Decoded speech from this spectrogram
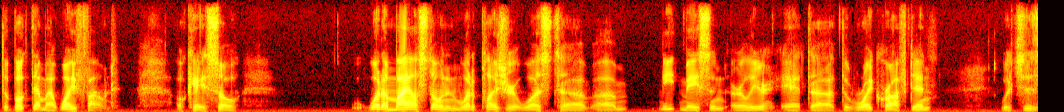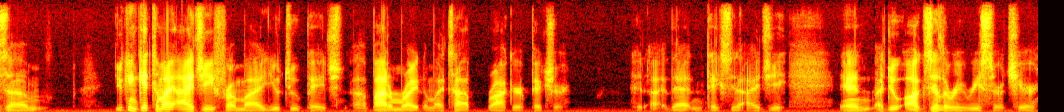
the book that my wife found. Okay, so what a milestone and what a pleasure it was to um, meet Mason earlier at uh, the Roycroft Inn, which is um, you can get to my IG from my YouTube page, uh, bottom right of my top rocker picture. Hit uh, that and takes you to IG. And I do auxiliary research here,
